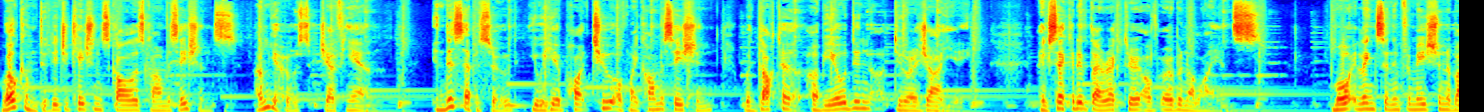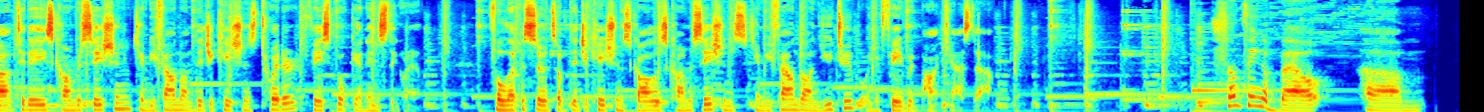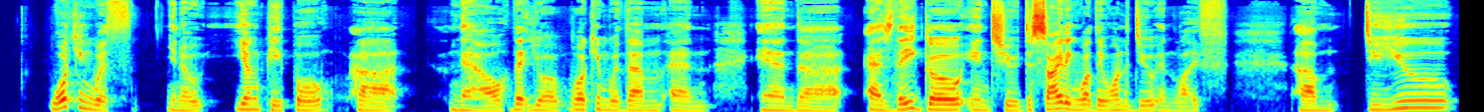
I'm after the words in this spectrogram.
Welcome to Digication Scholars Conversations. I'm your host, Jeff Yan. In this episode, you will hear part two of my conversation with Dr. Abiodun Durojaye, Executive Director of Urban Alliance. More links and information about today's conversation can be found on Digication's Twitter, Facebook, and Instagram. Full episodes of Digication Scholars Conversations can be found on YouTube or your favorite podcast app. Something about um, working with you know young people uh, now that you're working with them and and uh, as they go into deciding what they want to do in life um, do you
